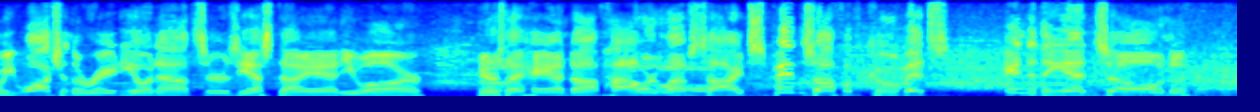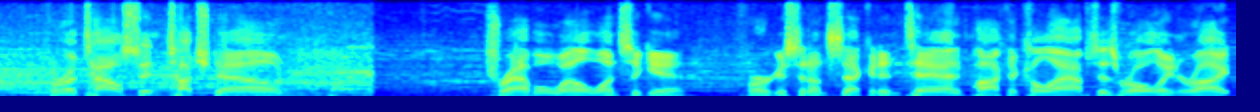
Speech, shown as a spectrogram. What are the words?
Are you watching the radio announcers? Yes, Diane, you are. Here's a handoff. Howard left oh. side. Spins off of Kubitz into the end zone for a Towson touchdown. Travel well once again. Ferguson on second and 10. Pocket collapses, rolling right.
